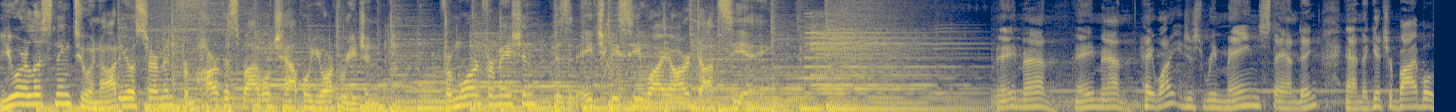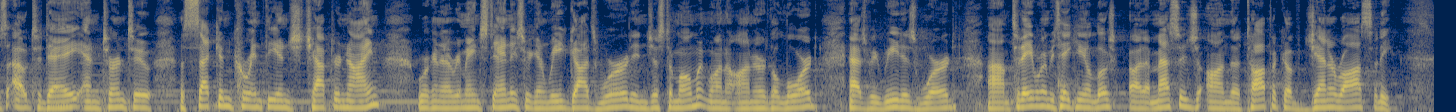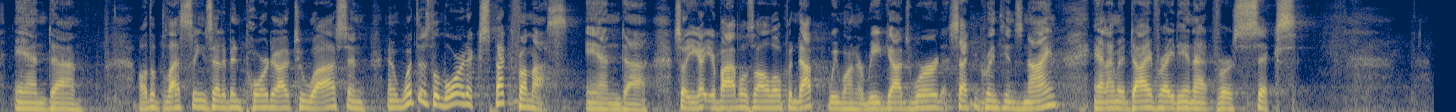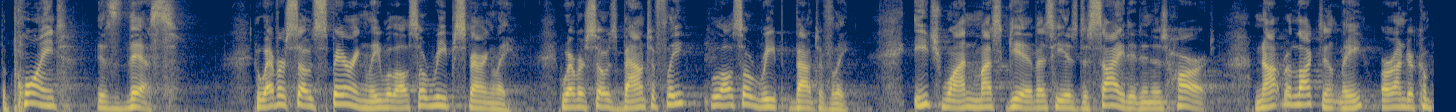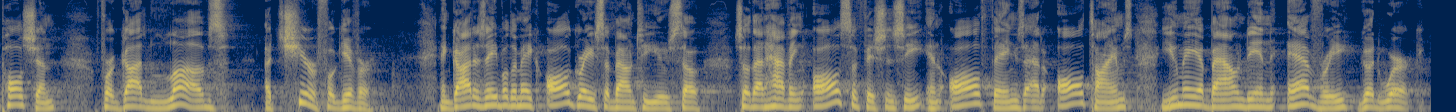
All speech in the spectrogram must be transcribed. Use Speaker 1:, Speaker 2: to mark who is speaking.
Speaker 1: You are listening to an audio sermon from Harvest Bible Chapel, York Region. For more information, visit hbcyr.ca.
Speaker 2: Amen. Amen. Hey, why don't you just remain standing and get your Bibles out today and turn to Second Corinthians chapter 9. We're going to remain standing so we can read God's word in just a moment. We want to honor the Lord as we read his word. Um, today we're going to be taking a, look, uh, a message on the topic of generosity. And. Uh, all the blessings that have been poured out to us, and, and what does the Lord expect from us? And uh, so you got your Bibles all opened up. We want to read God's Word, 2 Corinthians 9, and I'm going to dive right in at verse 6. The point is this Whoever sows sparingly will also reap sparingly. Whoever sows bountifully will also reap bountifully. Each one must give as he has decided in his heart, not reluctantly or under compulsion, for God loves a cheerful giver. And God is able to make all grace abound to you, so, so that having all sufficiency in all things at all times, you may abound in every good work.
